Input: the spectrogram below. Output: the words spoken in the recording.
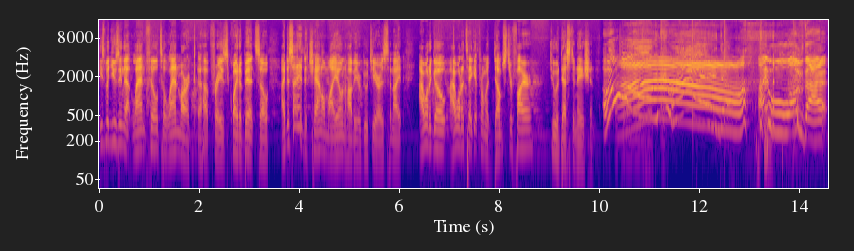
he's been using that landfill to landmark uh, phrase quite a bit. So I decided to channel my own Xavier Gutierrez tonight. I want to go. I want to take it from a dumpster fire to a destination. Oh, Craig! I love that.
